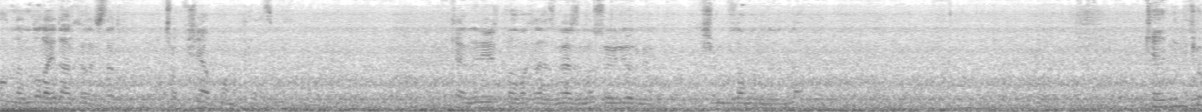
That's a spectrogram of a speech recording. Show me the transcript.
Ondan dolayı da arkadaşlar çok şey yapmamak lazım. Kendini yırtmamak lazım. Her zaman söylüyorum yani. Kışın bu zamanlarında. Kendini çok.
